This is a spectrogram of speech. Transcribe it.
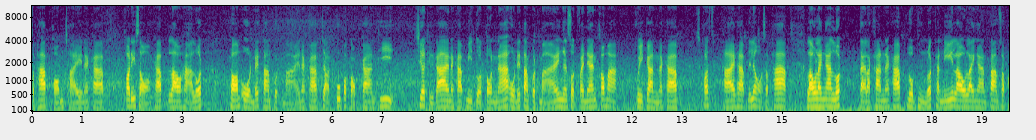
สภาพพร้อมใช้นะครับ ข้อที่สองครับเราหารถพร้อมโอนได้ตามกฎหมายนะครับ จากผู้ประกอบการที่เชื่อถือได้นะครับ มีตัวตนนะโอนได้ตามกฎหมาย เงินสดไฟแนนซ์เข้ามาคุยกันนะครับ ข้อสุดท้ายครับในเรื่องของสภาพ เรารายงานรถแต่ละคันนะครับ รวมถึงรถคันนี้เรารายงานตามสภ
